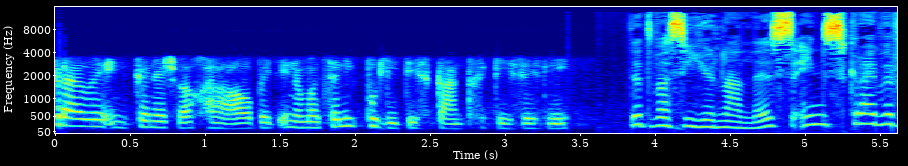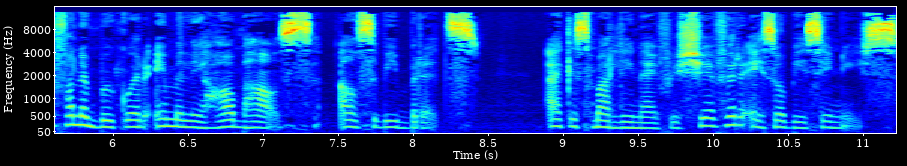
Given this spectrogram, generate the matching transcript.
vroue en kinders wou gehelp het en omdat sy nie polities kant gekies het nie. Dit was die joernalis en skrywer van 'n boek oor Emily Hobhouse, Elsabie Brits. Ek is Marlene Verschiefer, SABC nuus.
